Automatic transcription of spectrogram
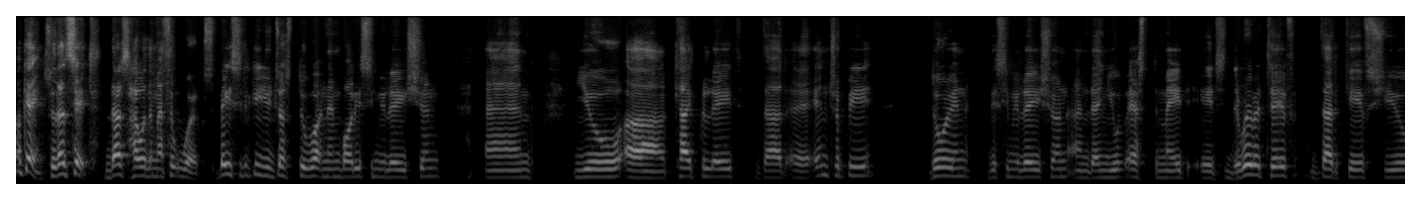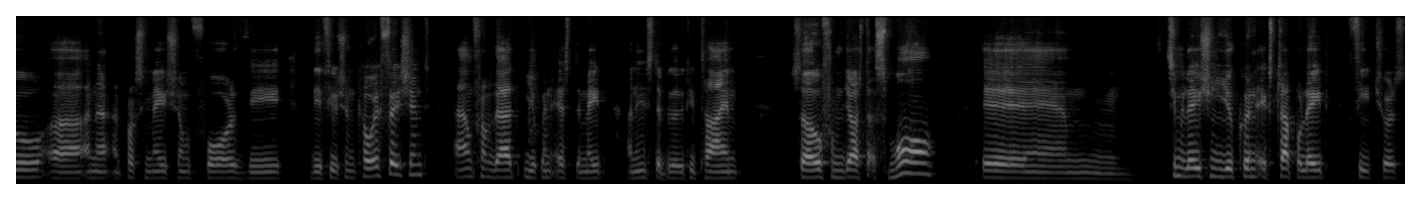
Okay, so that's it. That's how the method works. Basically, you just do an n-body simulation and you uh, calculate that uh, entropy during the simulation, and then you estimate its derivative. That gives you uh, an, an approximation for the diffusion coefficient. And from that, you can estimate an instability time. So from just a small um, simulation, you can extrapolate features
